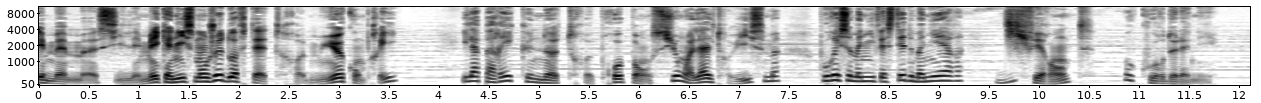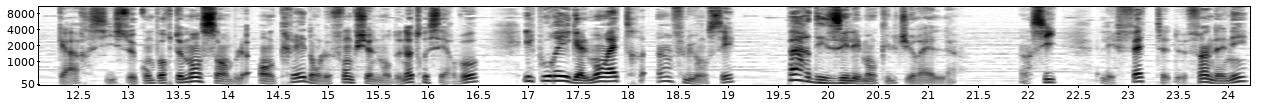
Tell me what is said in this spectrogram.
et même si les mécanismes en jeu doivent être mieux compris, il apparaît que notre propension à l'altruisme pourrait se manifester de manière différente au cours de l'année. Car si ce comportement semble ancré dans le fonctionnement de notre cerveau, il pourrait également être influencé par des éléments culturels. Ainsi, les fêtes de fin d'année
